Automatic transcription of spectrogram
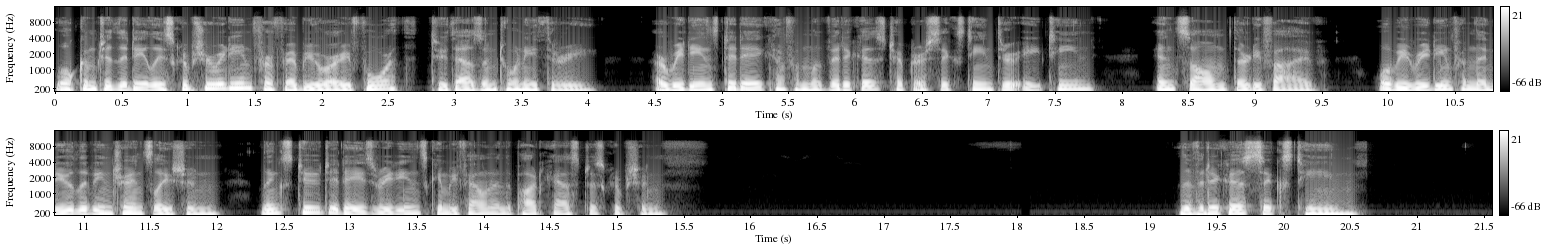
Welcome to the daily scripture reading for February 4th, 2023. Our readings today come from Leviticus chapter 16 through 18 and Psalm 35. We'll be reading from the New Living Translation. Links to today's readings can be found in the podcast description. Leviticus 16.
